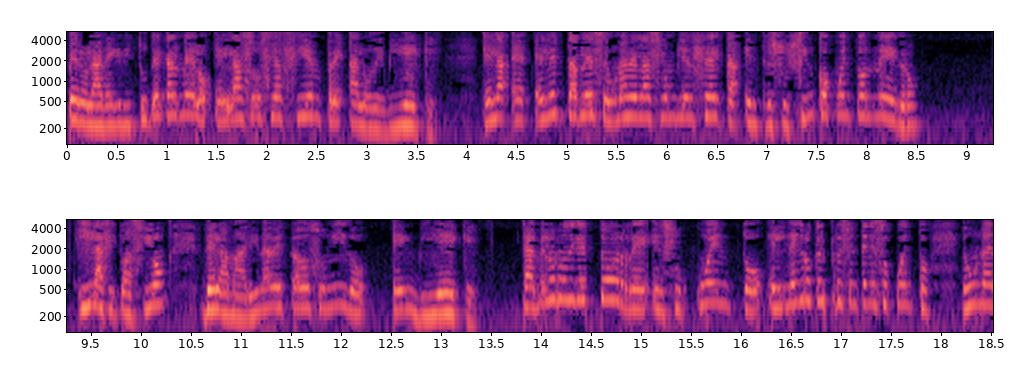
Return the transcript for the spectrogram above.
pero la negritud de Carmelo él la asocia siempre a lo de Vieque. Él, él establece una relación bien cerca entre sus cinco cuentos negros y la situación de la Marina de Estados Unidos en Vieque. Carmelo Rodríguez Torres, en su cuento, el negro que él presenta en esos cuentos, es una,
